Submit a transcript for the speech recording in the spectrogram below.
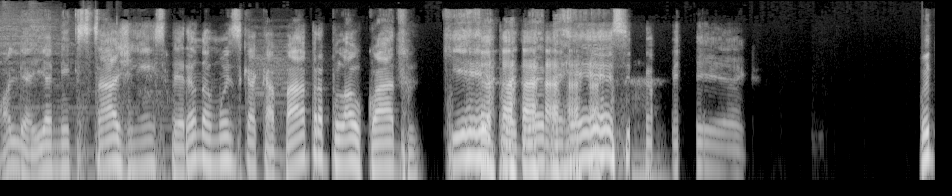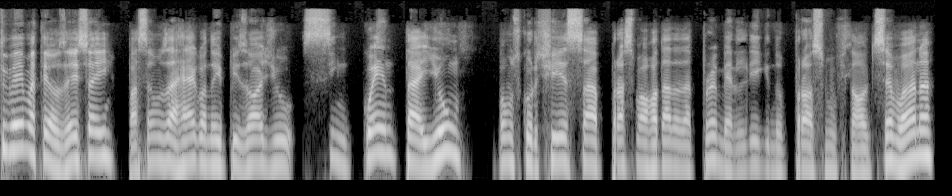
Olha aí a mixagem, hein? Esperando a música acabar para pular o quadro. Que programa é esse, meu amigo? Muito bem, Matheus. É isso aí. Passamos a régua no episódio 51 Vamos curtir essa próxima rodada da Premier League no próximo final de semana.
